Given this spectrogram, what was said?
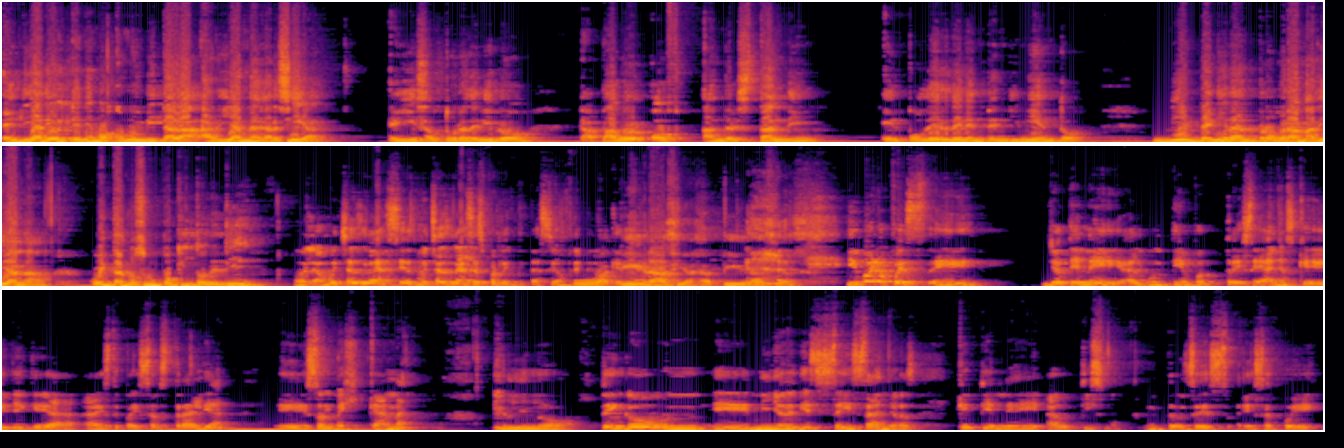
El día de hoy tenemos como invitada a Diana García. Ella es autora del libro The Power of Understanding, el poder del entendimiento. Bienvenida al programa, Diana. Cuéntanos un poquito de ti. Hola, muchas gracias. Muchas gracias por la invitación. Uh, a ti, gracias, a ti, gracias. y bueno, pues eh, yo tiene algún tiempo, 13 años, que llegué a, este país, Australia. Eh, soy mexicana. Qué lindo. Tengo un eh, niño de 16 años que tiene autismo. Entonces, esa fue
